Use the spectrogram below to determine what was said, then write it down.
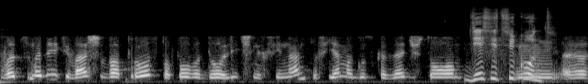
Вот смотрите, ваш вопрос по поводу личных финансов, я могу сказать, что... 10 секунд. Э,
